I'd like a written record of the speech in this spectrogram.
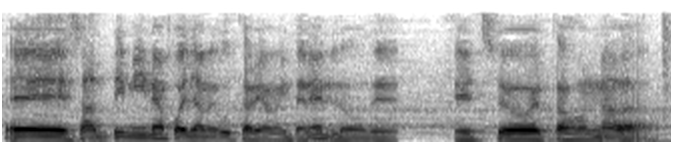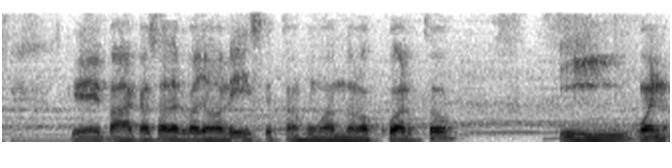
Eh, Santi Mina, pues ya me gustaría a mí tenerlo. De de hecho, esta jornada que va a casa del Valladolid se están jugando los cuartos y bueno,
